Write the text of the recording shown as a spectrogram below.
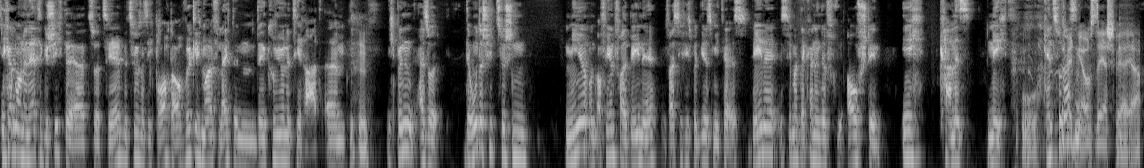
Ich habe noch eine nette Geschichte äh, zu erzählen, beziehungsweise ich brauchte auch wirklich mal vielleicht den, den Community-Rat. Ähm, Mhm. Ich bin, also der Unterschied zwischen mir und auf jeden Fall Bene, ich weiß nicht, wie es bei dir ist, Mietja, ist, Bene ist jemand, der kann in der Früh aufstehen. Ich kann es nicht. Oh, Kennst du das? fällt mir auch sehr schwer, ja.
